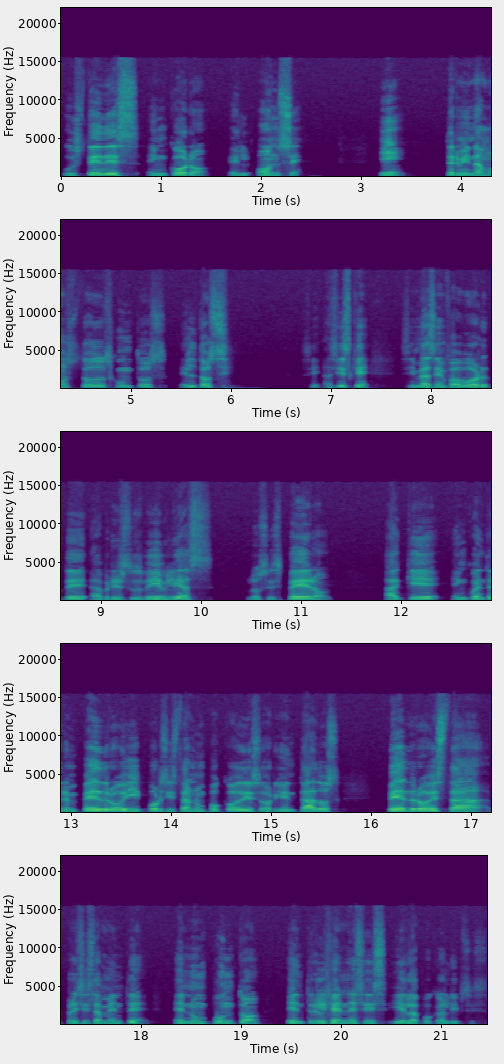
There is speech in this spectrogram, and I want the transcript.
ustedes en coro el 11 y terminamos todos juntos el 12. ¿sí? Así es que si me hacen favor de abrir sus Biblias, los espero a que encuentren Pedro y por si están un poco desorientados, Pedro está precisamente en un punto entre el Génesis y el Apocalipsis.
